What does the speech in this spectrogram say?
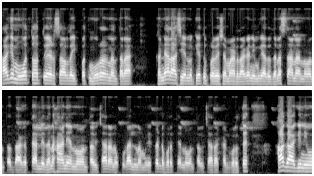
ಹಾಗೆ ಮೂವತ್ತು ಹತ್ತು ಎರಡು ಸಾವಿರದ ಇಪ್ಪತ್ತ್ ಮೂರರ ನಂತರ ಕನ್ಯಾ ರಾಶಿಯನ್ನು ಕೇತು ಪ್ರವೇಶ ಮಾಡಿದಾಗ ನಿಮಗೆ ಅದು ಧನಸ್ಥಾನ ಅನ್ನುವಂಥದ್ದಾಗುತ್ತೆ. ಅಲ್ಲಿ ಧನಹಾನಿ ಅನ್ನುವಂಥ ವಿಚಾರನೂ ಕೂಡ ಅಲ್ಲಿ ನಮಗೆ ಕಂಡು ಬರುತ್ತೆ ಅನ್ನುವಂಥ ವಿಚಾರ ಕಂಡು ಬರುತ್ತೆ. ಹಾಗಾಗಿ ನೀವು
